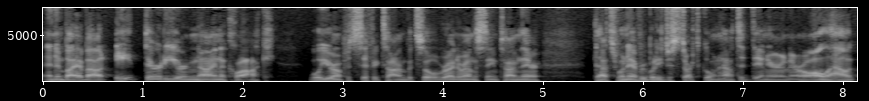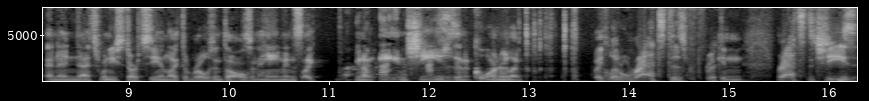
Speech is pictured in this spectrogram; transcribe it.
and then by about 8:30 or 9 o'clock, well, you're on Pacific time, but so right around the same time there. That's when everybody just starts going out to dinner and they're all out. And then that's when you start seeing like the Rosenthal's and Heymans, like, you know, eating cheese in a corner, like like little rats to freaking rats to cheese.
